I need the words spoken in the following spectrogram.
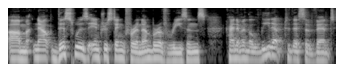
Um, now, this was interesting for a number of reasons. Kind of in the lead up to this event,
